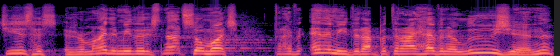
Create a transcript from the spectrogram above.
Jesus has, has reminded me that it's not so much that I have an enemy, that I, but that I have an illusion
